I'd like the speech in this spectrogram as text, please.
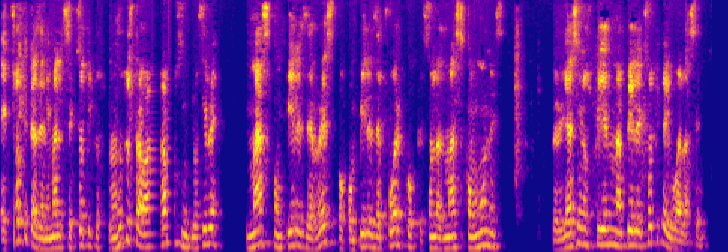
exóticas, de animales exóticos, pero nosotros trabajamos inclusive más con pieles de res o con pieles de puerco, que son las más comunes, pero ya si nos piden una piel exótica, igual hacemos.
